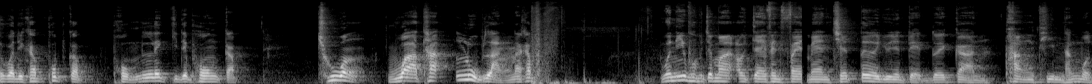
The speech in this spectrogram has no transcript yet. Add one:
สวัสดีครับ พบกับผมเล็กกิติพงศ์กับช่วงวาทะรูปหลังนะครับ วันนี้ผมจะมาเอาใจแฟนๆแมนเชสเตอร์ยูไนเต็ดโดยการพังทีมทั้งหมด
